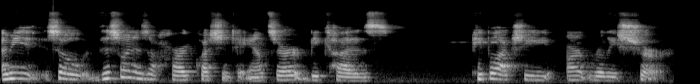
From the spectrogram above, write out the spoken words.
I mean, so this one is a hard question to answer because people actually aren't really sure.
